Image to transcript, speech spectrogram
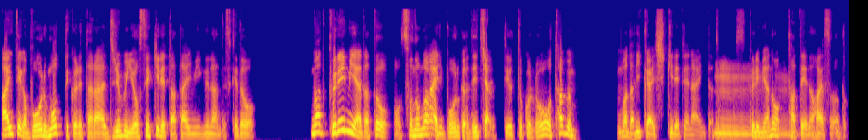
相手がボール持ってくれたら十分寄せきれたタイミングなんですけど、まあ、プレミアだと、その前にボールが出ちゃうっていうところを多分、まだ理解しきれてないんだと思います。うんプレミアの縦の速さだと。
